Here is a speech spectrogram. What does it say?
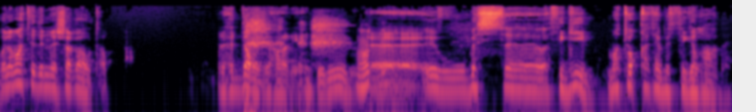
ولا ما تدري إنه شغال ترى. لهالدرجة هذه يعني. آه وبس آه ثقيل. ما توقعته بالثقل هذا.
